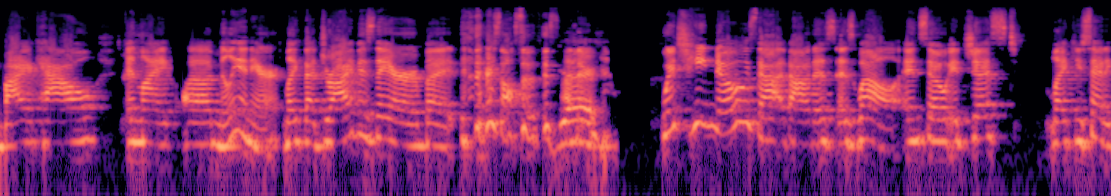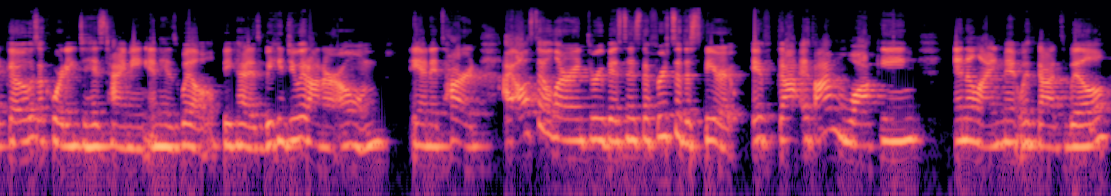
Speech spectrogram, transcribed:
buy a cow and like a millionaire. Like that drive is there, but there's also this yes. other, which he knows that about us as well. And so it just, like you said, it goes according to his timing and his will because we can do it on our own and it's hard. I also learned through business the fruits of the spirit. If God, if I'm walking in alignment with God's will,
